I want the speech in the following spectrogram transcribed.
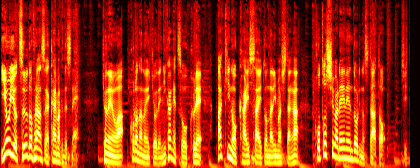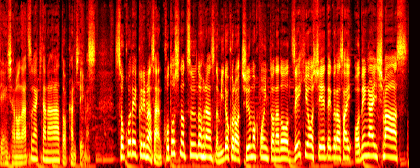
いよいよツール・ド・フランスが開幕ですね。去年はコロナの影響で2ヶ月遅れ秋の開催となりましたが今年は例年通りのスタート。自転車の夏が来たなぁと感じています。そこで栗村さん今年のツール・ド・フランスの見どころ注目ポイントなどをぜひ教えてください。お願いします。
